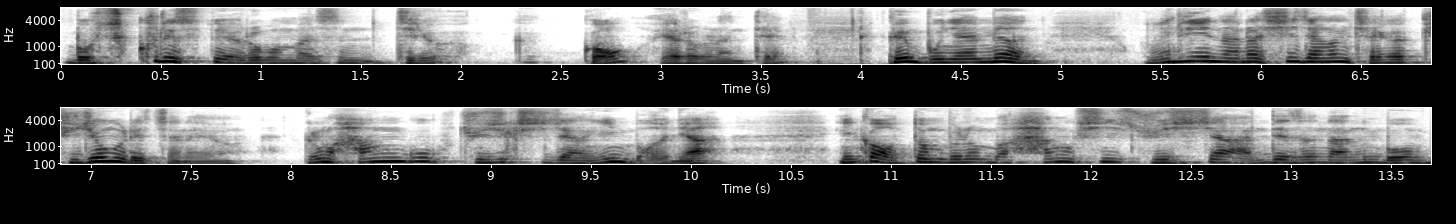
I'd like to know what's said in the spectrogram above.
뭐 스쿨에서도 여러 번 말씀드렸고 여러분한테 그게 뭐냐면 우리나라 시장을 제가 규정을 했잖아요. 그럼 한국 주식시장이 뭐냐? 그러니까 어떤 분은 뭐 한국 시 주식시장 안 돼서 나는 뭐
